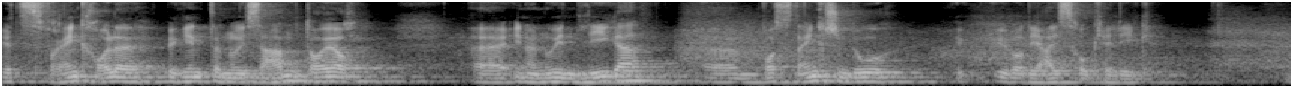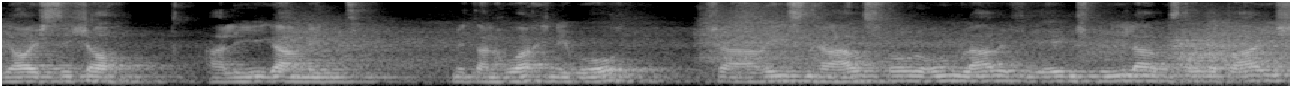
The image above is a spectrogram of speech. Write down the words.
Jetzt Frank Rolle beginnt ein neues Abenteuer äh, in einer neuen Liga. Ähm, was denkst du über die Eishockey League? Ja, ist sicher eine Liga mit, mit einem hohen Niveau. Es ist eine riesen Herausforderung, glaube ich, für jeden Spieler, was da dabei ist.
